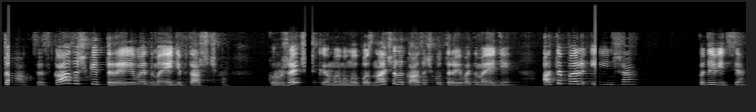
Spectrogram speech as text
Так, це з казочки три ведмеді, пташечка. Кружечками ми позначили казочку три ведмеді. А тепер інша. Подивіться,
